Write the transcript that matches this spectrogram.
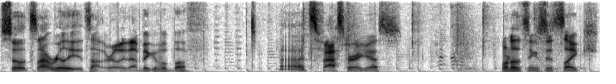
So it's not really it's not really that big of a buff. Uh, it's faster, I guess. One of the things it's like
